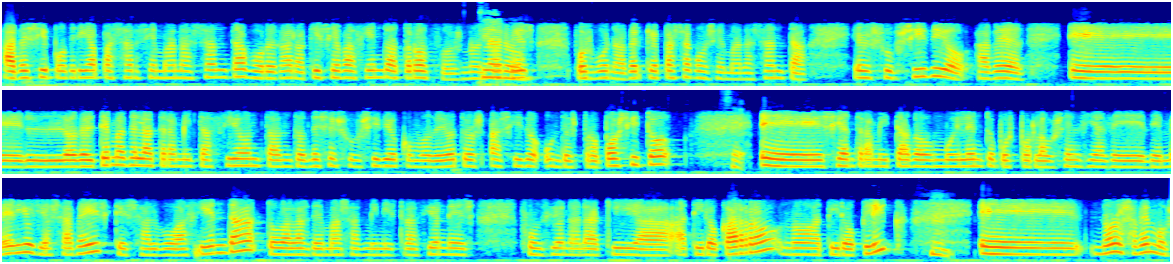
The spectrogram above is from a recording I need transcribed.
a ver si podría pasar Semana Santa, Borgar, aquí se va haciendo a trozos, ¿no? Entonces, pues bueno, a ver qué pasa con Semana Santa. El subsidio, a ver, eh, lo del tema de la tramitación, tanto de ese subsidio como de otros, ha sido un despropósito. Eh, se han tramitado muy lento, pues por la ausencia de, medios, ya sabéis, que salvo Hacienda, todas las demás administraciones funcionan aquí a, tiro carro, no a tiro clic. Hmm. Eh, no lo sabemos.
